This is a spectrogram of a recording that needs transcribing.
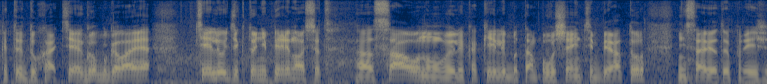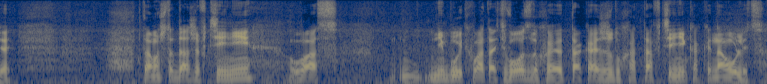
к этой духоте. Грубо говоря, те люди, кто не переносит э, сауну или какие-либо там повышение температур, не советую приезжать. Потому что даже в тени у вас не будет хватать воздуха. Такая же духота в тени, как и на улице.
